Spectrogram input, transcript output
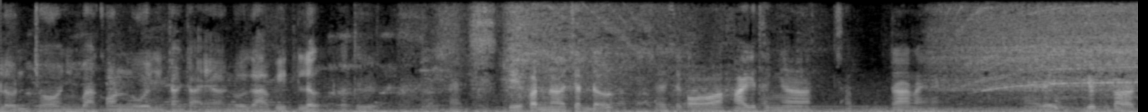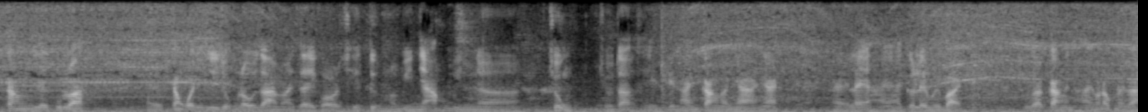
lớn cho những bà con nuôi những trang trại à, nuôi gà vịt lợn các thứ. Đấy. thì phần à, chân đỡ sẽ, sẽ có hai cái thanh à, sắt ra này này để giúp chúng ta căng dây cu loa. Trong quá trình sử dụng lâu dài mà dây có hiện tượng nó bị nhão bị uh, trùng chúng ta có thể tiến hành căng ở nhà như này. Đấy lấy hai hai cơ lên 17 chúng ta căng hai con ốc này ra.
